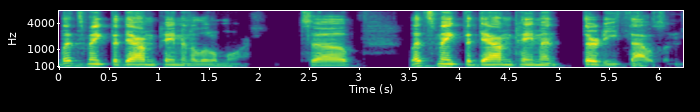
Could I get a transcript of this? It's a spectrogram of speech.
let's make the down payment a little more. So let's make the down payment thirty thousand.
